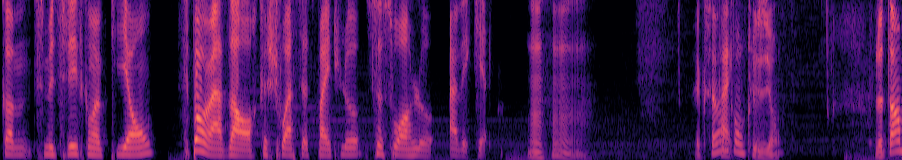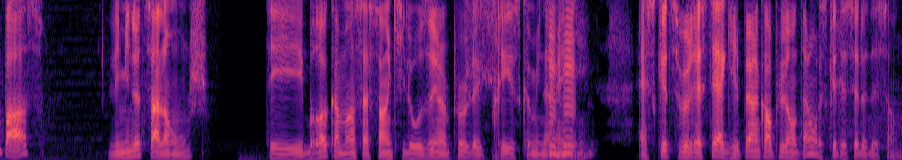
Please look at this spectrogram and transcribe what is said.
comme tu m'utilises comme un pion, c'est pas un hasard que je sois à cette fête-là, ce soir-là, avec elle. Mhm. Excellente Fait- conclusion. Le temps passe, les minutes s'allongent, tes bras commencent à s'enkyloser un peu, d'être prise comme une Mhm. araignée. Est-ce que tu veux rester agrippé encore plus longtemps ou est-ce que tu essaies de descendre?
